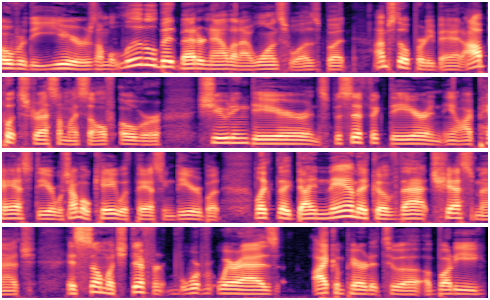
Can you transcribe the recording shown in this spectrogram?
over the years, I'm a little bit better now than I once was, but I'm still pretty bad. I'll put stress on myself over shooting deer and specific deer, and you know I pass deer, which I'm okay with passing deer, but like the dynamic of that chess match is so much different. Whereas I compared it to a, a, buddy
